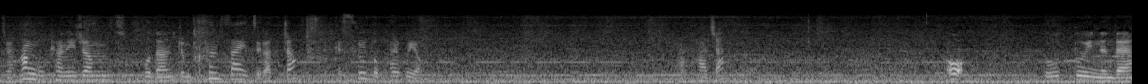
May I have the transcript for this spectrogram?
이제 한국 편의점보다는 좀 큰 사이즈 같죠? 이렇게 술도 팔고요. 아, 과자? 어, 로또 있는데.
